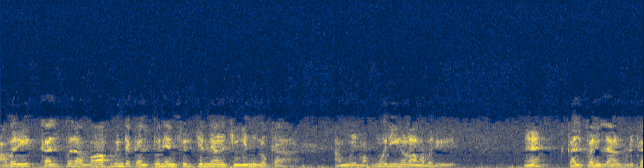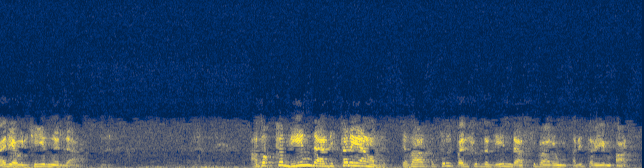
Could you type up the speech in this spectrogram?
അവർ കൽപ്പന അള്ളാഹുവിന്റെ കൽപ്പന അനുസരിച്ച് തന്നെയാണ് ചെയ്യുന്നതൊക്കെ. നമ്മൾ മഹ്മൂരിയങ്ങളാണ് അവർ. ഏ? കൽപ്പന ഇല്ലാണ്ട് ഒരു കാര്യം അവർ ചെയ്യുന്നില്ല. അതൊക്കെ ദീന്റെ അടിത്തറയാണത്. യഥാർത്ഥത്തിൽ പരിശുദ്ധ ദീന്റെ അസ്ഥിഭാരവും അടിത്തറയും ആണ്.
